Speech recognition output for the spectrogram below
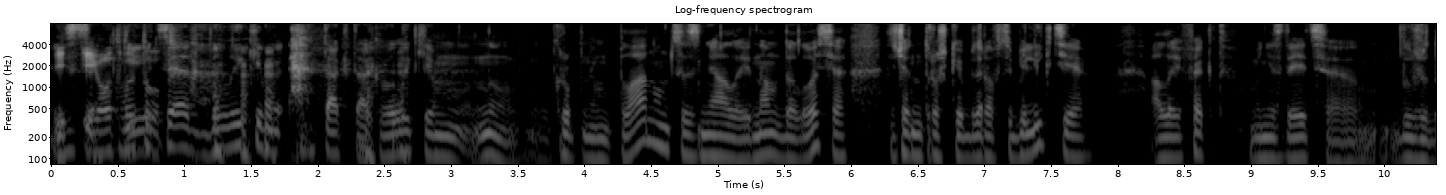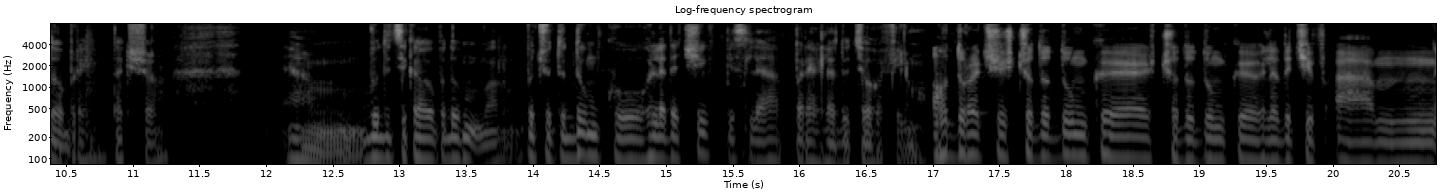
І- все. і от ви тут. Це великим, так, так, великим, ну, крупним планом це зняли, і нам вдалося. Звичайно, трошки обдрав собі лікті, але ефект, мені здається, дуже добрий. Так що ем, буде цікаво подум... почути думку глядачів після перегляду цього фільму. От, до речі, щодо думки, щодо думки глядачів, а м,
